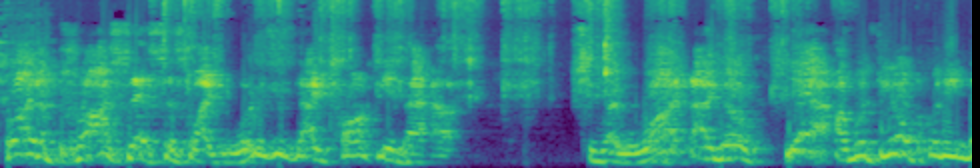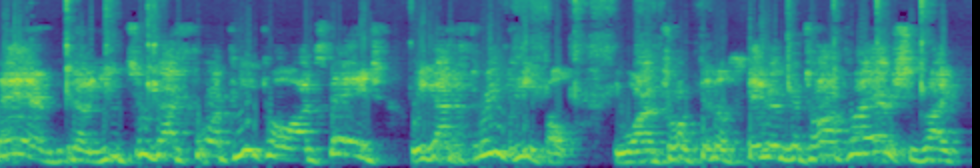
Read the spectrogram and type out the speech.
trying to process this, like, what is this guy talking about? She's like, what? I go, yeah, I'm with the opening band. You know, U2 got four people on stage. We got three people. You want to talk to the singer guitar player? She's like,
